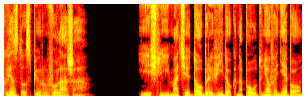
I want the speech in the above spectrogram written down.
gwiazdozbiór wolarza. Jeśli macie dobry widok na południowe niebo,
